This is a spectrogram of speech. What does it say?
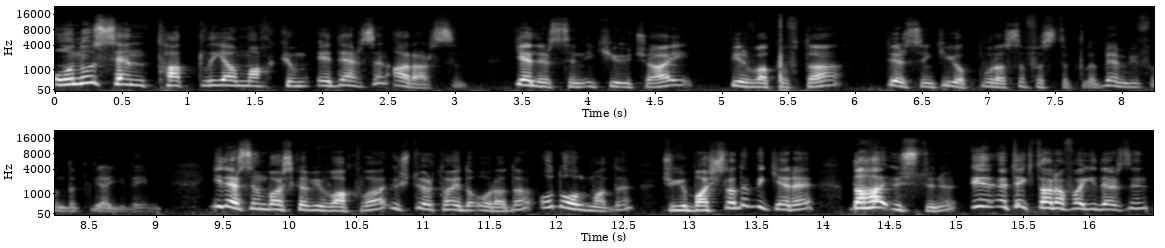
onu sen tatlıya mahkum edersen ararsın. Gelirsin 2-3 ay bir vakıfta Dersin ki yok burası fıstıklı ben bir fındıklıya gideyim. Gidersin başka bir vakfa 3-4 ayda orada o da olmadı. Çünkü başladı bir kere daha üstünü. E, öteki tarafa gidersin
